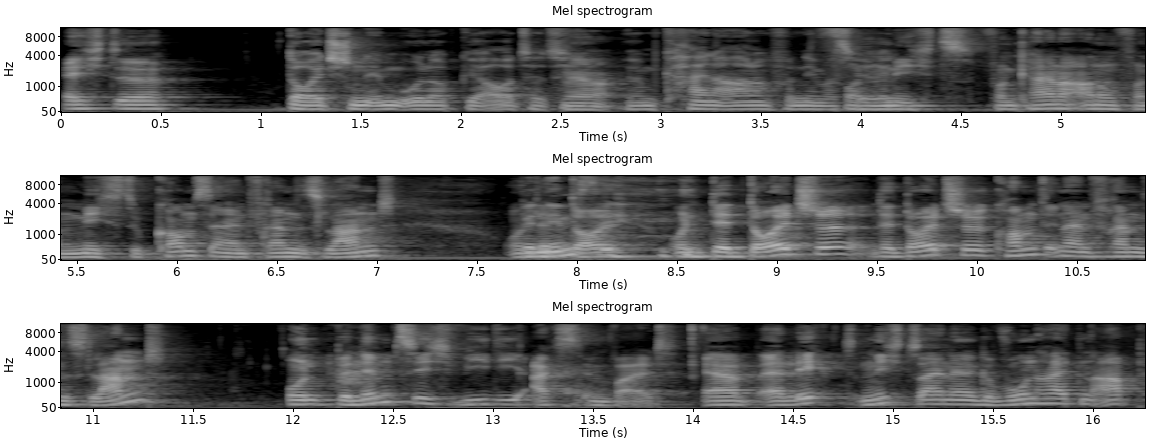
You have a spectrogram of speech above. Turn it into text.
echte Deutschen im Urlaub geoutet. Ja. Wir haben keine Ahnung von dem, was wir von reden. nichts, von keine Ahnung von nichts. Du kommst in ein fremdes Land und, der, Deu und der Deutsche, der Deutsche kommt in ein fremdes Land und benimmt sich wie die Axt im Wald. Er, er legt nicht seine Gewohnheiten ab,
